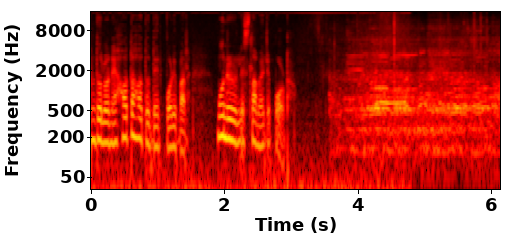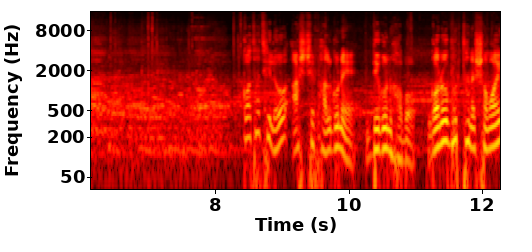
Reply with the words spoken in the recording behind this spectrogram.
আন্দোলনে হতাহতদের পরিবার। মনিরুল ইসলামের রিপোর্ট। কথা ছিল, আসছে ফাল্গুনে, দ্বিগুণ হব। গণঅভ্যুত্থানের সময়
